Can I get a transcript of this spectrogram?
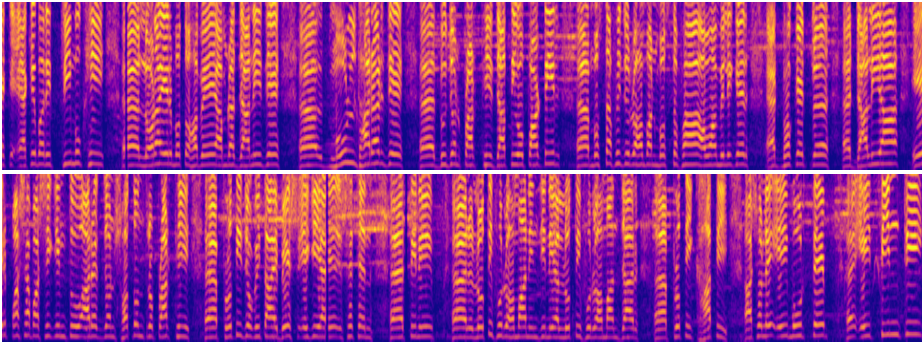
এক, একেবারে ত্রিমুখী লড়াইয়ের মতো হবে। আমরা জানি যে মূল ধারার যে দুজন প্রার্থী জাতীয় পার্টির মোস্তাফিজুর রহমান মোস্তফা, আওয়ামী লীগের অ্যাডভোকেট ডালিয়া, এর পাশাপাশি কিন্তু আরেকজন স্বতন্ত্র প্রার্থী প্রতিযোগিতায় বেশ এগিয়ে এসেছেন তিনি লতিফুর রহমান, ইঞ্জিনিয়ার লতিফুর রহমান। যার আহ, প্রতীক হাতি। আসলে এই মুহূর্তে এই তিনটি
